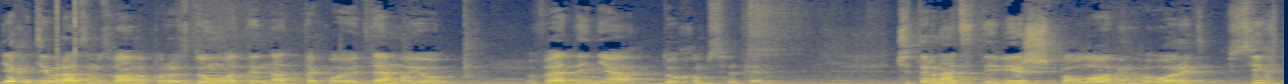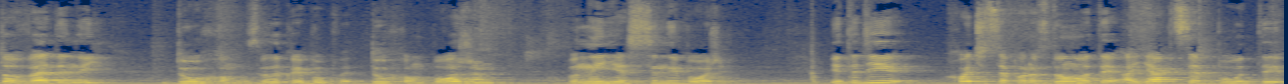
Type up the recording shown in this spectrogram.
Я хотів разом з вами пороздумувати над такою темою ведення Духом Святим. 14-й вірш Павло він говорить: всі, хто ведений Духом з великої букви, Духом Божим, вони є сини Божі. І тоді хочеться пороздумувати, а як це бути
